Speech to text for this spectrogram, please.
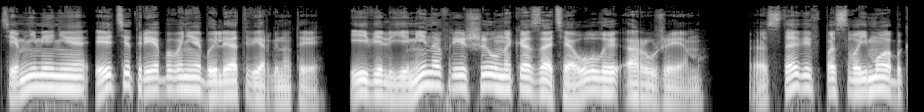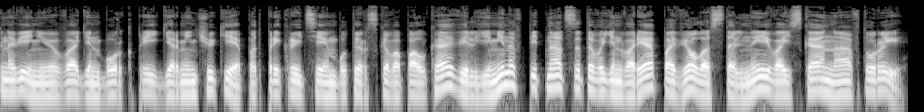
Тем не менее, эти требования были отвергнуты, и Вильяминов решил наказать аулы оружием. Оставив по своему обыкновению Вагенбург при Герменчуке под прикрытием Бутырского полка, Вильяминов 15 января повел остальные войска на Автуры,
